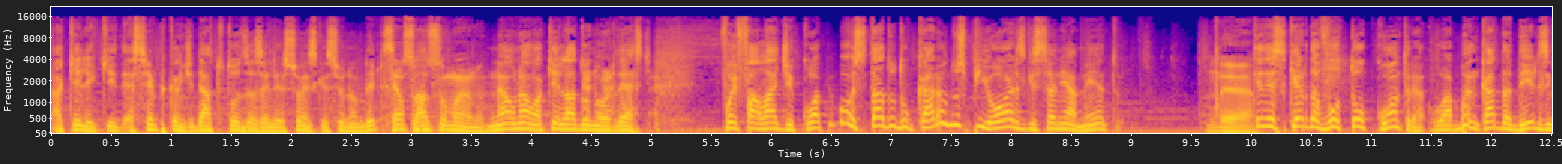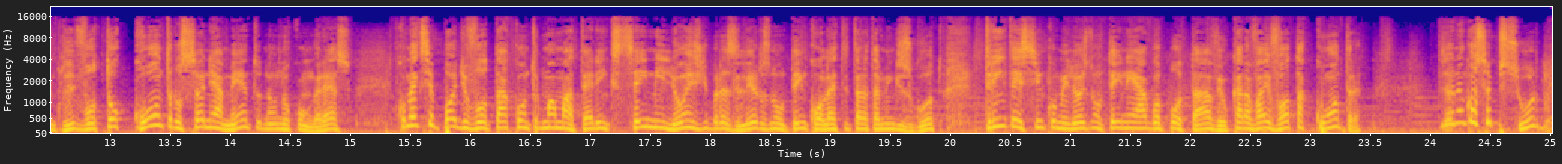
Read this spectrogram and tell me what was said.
Aquele que é sempre candidato a todas as eleições, esqueci o nome dele. Celso Lá- Russomano. Não, não, aquele lá do Nordeste. Foi falar de COP. Pô, o estado do cara é um dos piores de saneamento. É. Porque a esquerda votou contra, a bancada deles, inclusive, votou contra o saneamento no, no Congresso. Como é que você pode votar contra uma matéria em que 100 milhões de brasileiros não têm coleta e tratamento de esgoto, 35 milhões não têm nem água potável? O cara vai e vota contra. Isso é um negócio absurdo.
